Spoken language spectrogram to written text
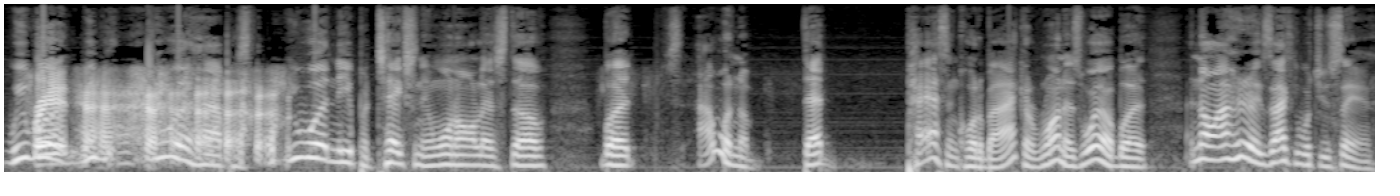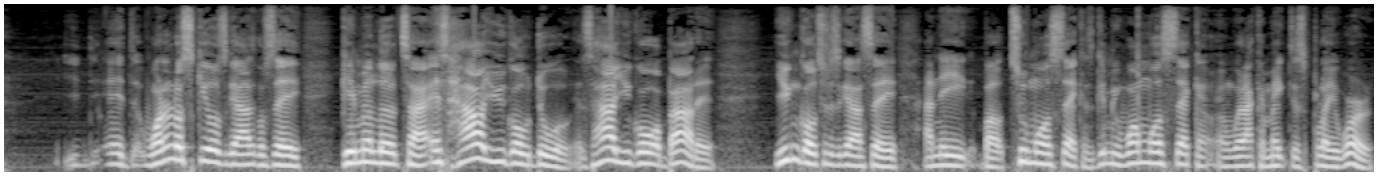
we Fred. would, we, would- you would have you would need protection and want all that stuff, but I wasn't a, that passing quarterback. I could run as well, but no, I hear exactly what you're saying. It, one of those skills guys gonna say, "Give me a little time." It's how you go do it. It's how you go about it. You can go to this guy and say, "I need about two more seconds. Give me one more second, and when I can make this play work."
